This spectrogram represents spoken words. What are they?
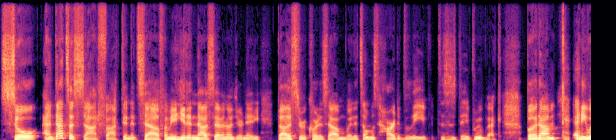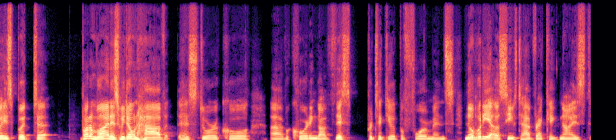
So, and that's a sad fact in itself. I mean, he didn't have $780 to record his album with. It's almost hard to believe this is Dave Brubeck. But, um, anyways, but, uh, bottom line is we don't have the historical uh, recording of this particular performance. Nobody else seems to have recognized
